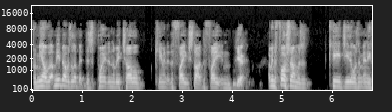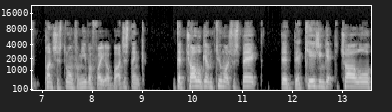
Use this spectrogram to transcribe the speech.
For me, I, maybe I was a little bit disappointed in the way Charlo came into the fight, started the fight, and yeah. I mean, the first round was KG. There wasn't many punches thrown from either fighter, but I just think did Charlo give him too much respect? did the occasion get to Charlo?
